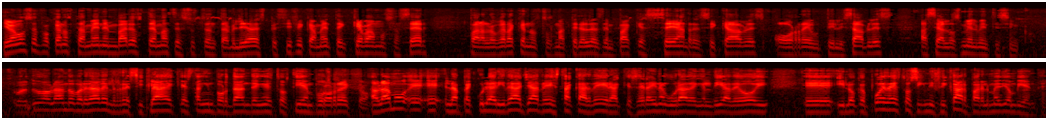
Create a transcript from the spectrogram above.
Y vamos a enfocarnos también en varios temas de sustentabilidad, específicamente en qué vamos a hacer para lograr que nuestros materiales de empaque sean reciclables o reutilizables hacia el 2025. Sobre todo hablando, ¿verdad?, del reciclaje que es tan importante en estos tiempos. Correcto. Hablamos eh, eh, la peculiaridad ya de esta caldera que será inaugurada en el día de hoy eh, y lo que puede esto significar para el medio ambiente.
